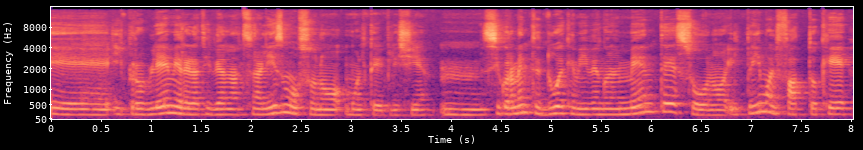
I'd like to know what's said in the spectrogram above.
e i problemi relativi al nazionalismo sono molteplici. Mm, sicuramente due che mi vengono in mente sono il primo il fatto che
